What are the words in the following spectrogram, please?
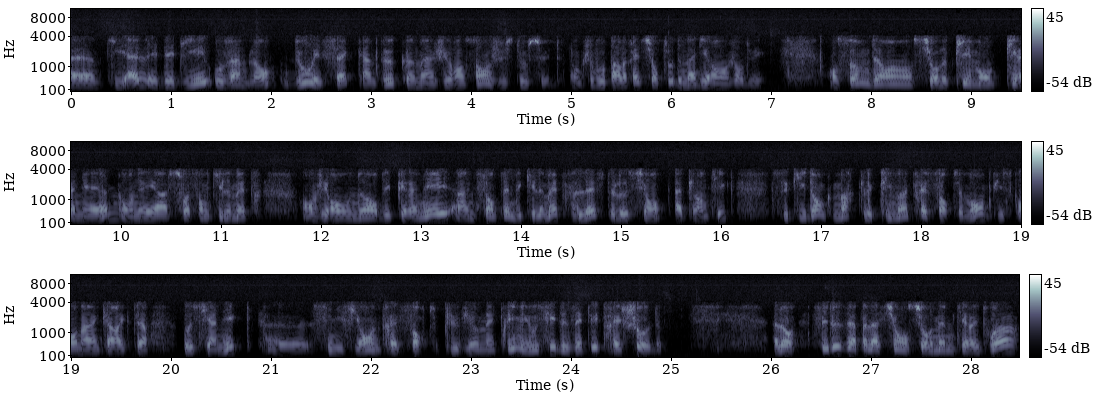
euh, qui, elle, est dédiée au vin blanc, doux et sec, un peu comme un Jurançon juste au sud. Donc, je vous parlerai surtout de Madiran aujourd'hui. On sommes dans, sur le piémont pyrénéen, on est à 60 km environ au nord des Pyrénées, à une centaine de kilomètres à l'est de l'océan Atlantique, ce qui donc marque le climat très fortement, puisqu'on a un caractère océanique, euh, signifiant une très forte pluviométrie, mais aussi des étés très chaudes. Alors, ces deux appellations sur le même territoire,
